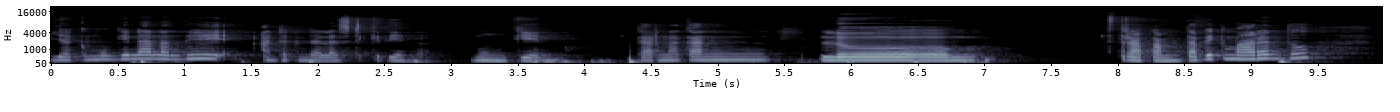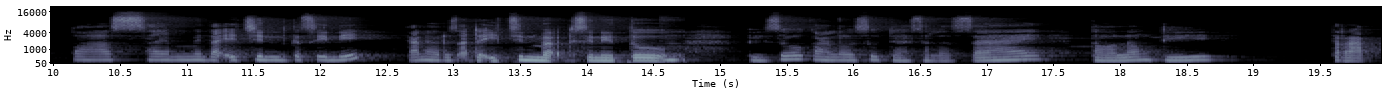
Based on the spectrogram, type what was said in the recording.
Ya kemungkinan nanti ada kendala sedikit ya Mbak. Mungkin. Karena kan belum diterapkan. Tapi kemarin tuh pas saya minta izin ke sini, kan harus ada izin Mbak di sini tuh. Besok kalau sudah selesai, tolong diterapkan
